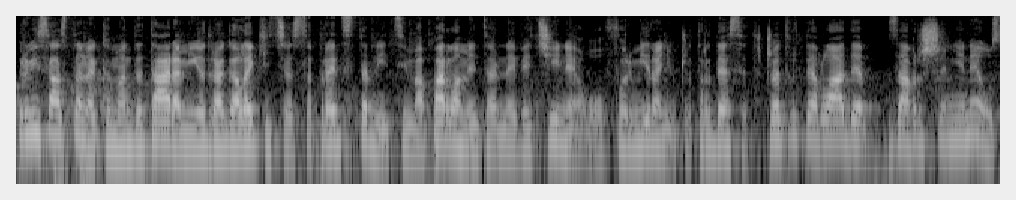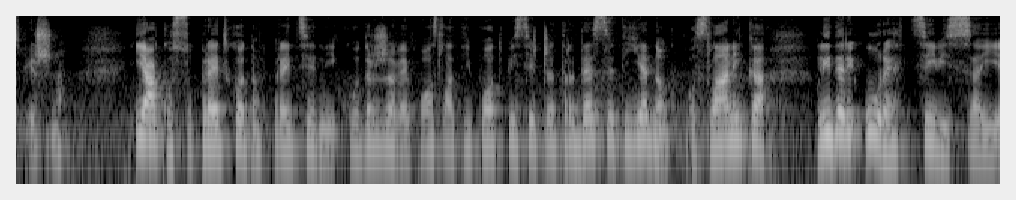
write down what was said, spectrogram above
Prvi sastanak mandatara Miodraga Lekića sa predstavnicima parlamentarne većine o formiranju 44. vlade završen je neuspješno. Iako su prethodno predsjedniku države poslati potpisi 41 poslanika, lideri URE, Civisa i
